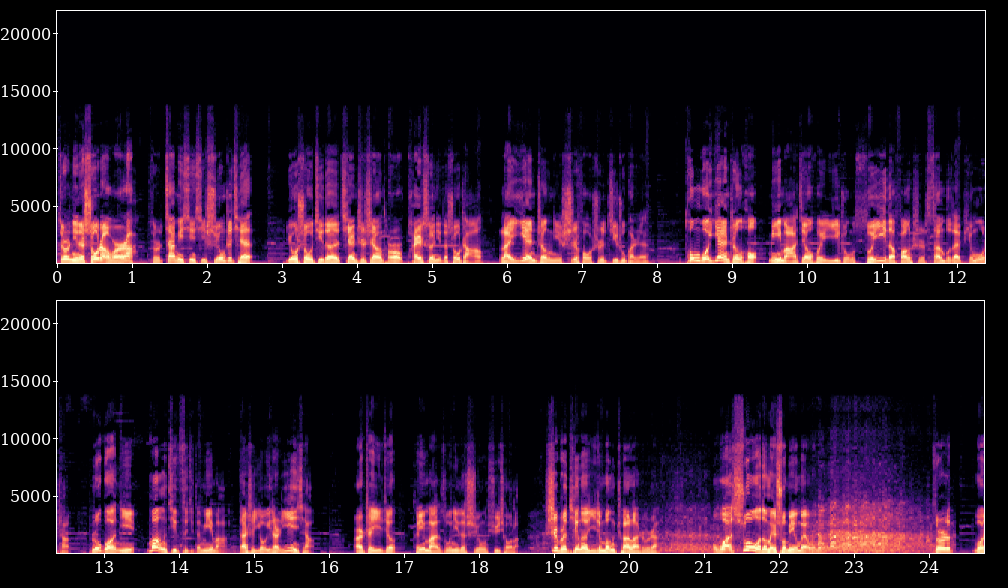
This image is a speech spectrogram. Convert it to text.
就是你的手掌纹啊，就是加密信息。使用之前，用手机的前置摄像头拍摄你的手掌，来验证你是否是机主本人。通过验证后，密码将会以一种随意的方式散布在屏幕上。如果你忘记自己的密码，但是有一点印象，而这已经可以满足你的使用需求了，是不是听得已经蒙圈了？是不是？我说我都没说明白，我跟你说。所以说我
